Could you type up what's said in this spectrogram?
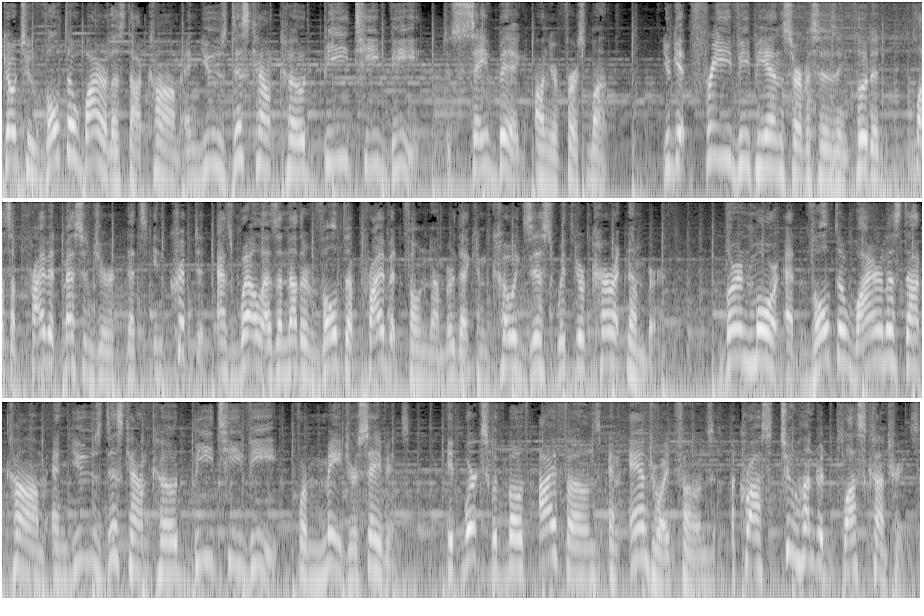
Go to voltawireless.com and use discount code BTV to save big on your first month. You get free VPN services included, plus a private messenger that's encrypted, as well as another Volta private phone number that can coexist with your current number. Learn more at voltawireless.com and use discount code BTV for major savings. It works with both iPhones and Android phones across 200 plus countries.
